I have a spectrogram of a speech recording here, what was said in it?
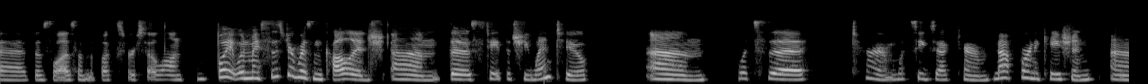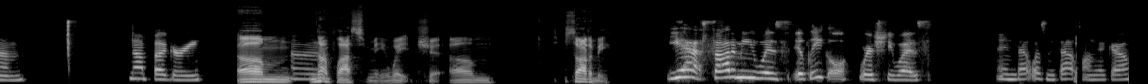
uh, those laws on the books for so long. Boy, when my sister was in college, um, the state that she went to, um, what's the term? What's the exact term? Not fornication. Um, not buggery. Um, Uh, not blasphemy. Wait, shit. Um, sodomy. Yeah, sodomy was illegal where she was, and that wasn't that long ago.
